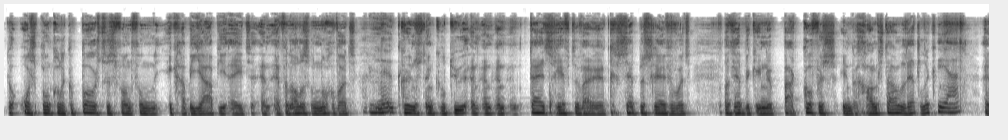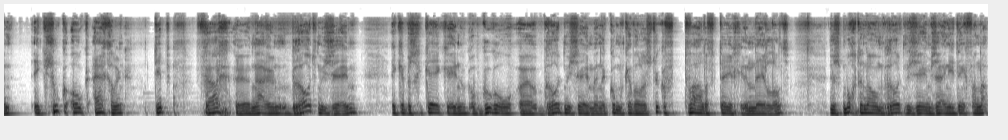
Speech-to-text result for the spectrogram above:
de oorspronkelijke posters van, van ik ga bij Jaapie eten en, en van alles en nog wat. Leuk. Kunst en cultuur en, en, en, en tijdschriften waar het recept beschreven wordt. Dat heb ik in een paar koffers in de gang staan, letterlijk. Ja. En ik zoek ook eigenlijk, tip, vraag eh, naar een broodmuseum. Ik heb eens gekeken in, op Google eh, broodmuseum en dan kom ik er wel een stuk of twaalf tegen in Nederland. Dus mocht er nou een broodmuseum zijn die denkt van nou,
